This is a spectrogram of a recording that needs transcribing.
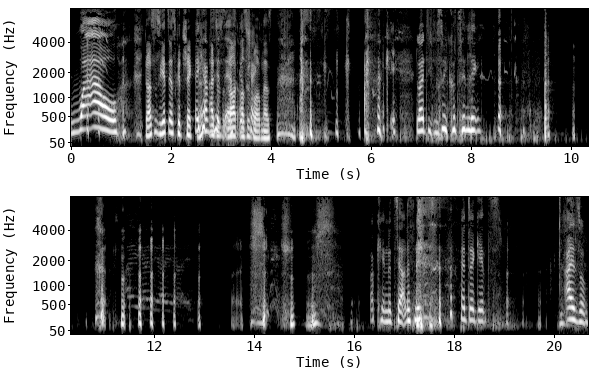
Wow. Du hast es jetzt erst gecheckt, ne? Ich hab's als du es laut ausgesprochen hast. Okay. Leute, ich muss mich kurz hinlegen. Okay, nützt ja alles nichts. Weiter geht's. Also,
